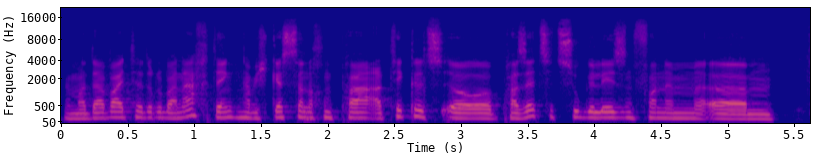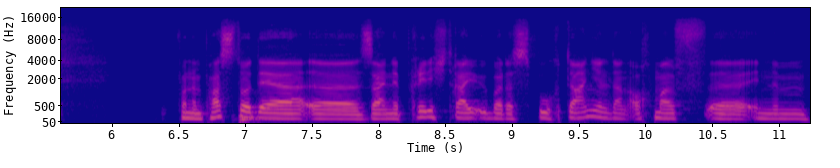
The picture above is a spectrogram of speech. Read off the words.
Wenn wir da weiter drüber nachdenken, habe ich gestern noch ein paar Artikel, äh, paar Sätze zugelesen von einem, ähm, von einem Pastor, der äh, seine Predigtreihe über das Buch Daniel dann auch mal äh, in einem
